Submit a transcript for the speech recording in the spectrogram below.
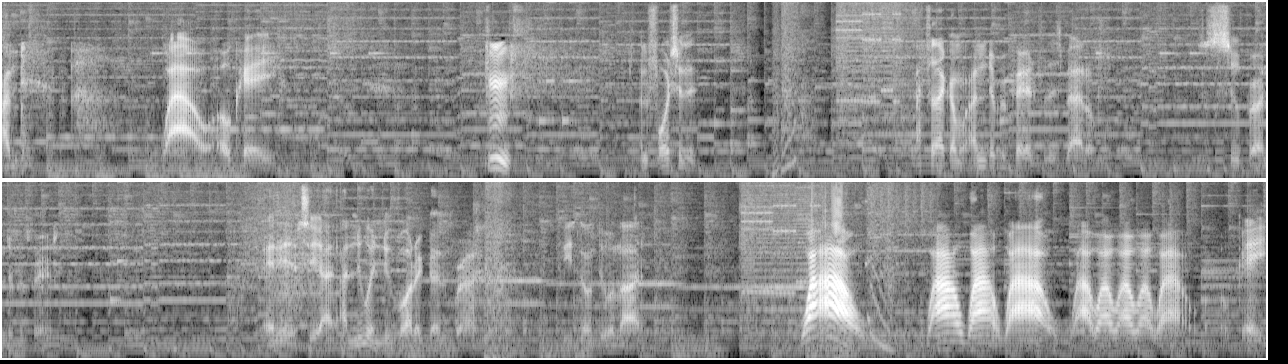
I'm dead. Okay. Hmm. Unfortunate. I feel like I'm underprepared for this battle. Super underprepared. And see, I, I knew a new water gun, bruh. These don't do a lot. Wow! Wow, wow, wow. Wow, wow, wow, wow, wow. Okay.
